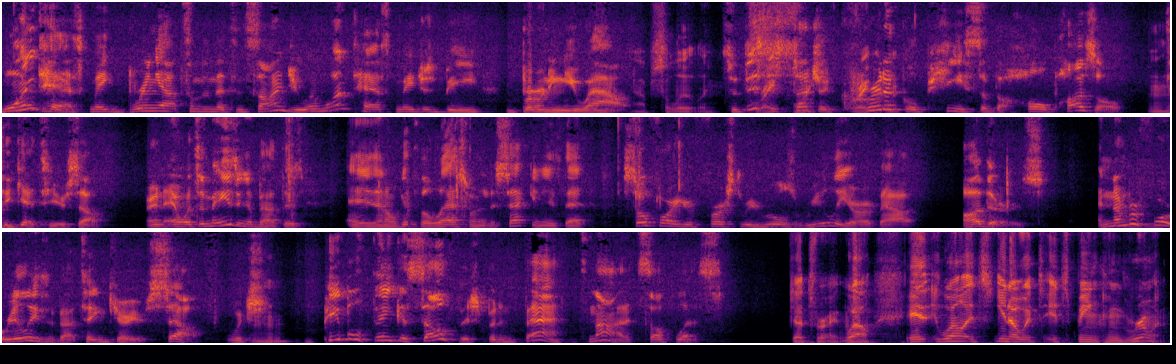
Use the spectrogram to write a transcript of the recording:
one task may bring out something that's inside you, and one task may just be burning you out. Absolutely. So this Great is such a point. Critical piece of the whole puzzle to Mhm. get to yourself. And and what's amazing about this, and then I'll get to the last one in a second, is that so far your first three rules really are about others. And number Mm-hmm. four really is about taking care of yourself, which Mhm. people think is selfish, but in fact it's not. It's selfless. That's right. Well, it, well, it's you know, it's it's being congruent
